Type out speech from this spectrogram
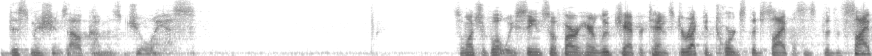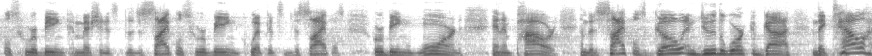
this mission's outcome is joyous. So much of what we've seen so far here, Luke chapter 10, it's directed towards the disciples. It's the disciples who are being commissioned. It's the disciples who are being equipped. It's the disciples who are being warned and empowered. And the disciples go and do the work of God. And they tell,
